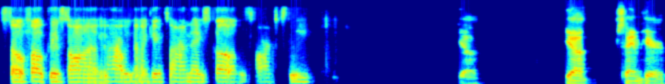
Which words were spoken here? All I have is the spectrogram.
so focused on how we're gonna get to our next goal, it's hard to sleep. Yeah. Yeah, same here.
